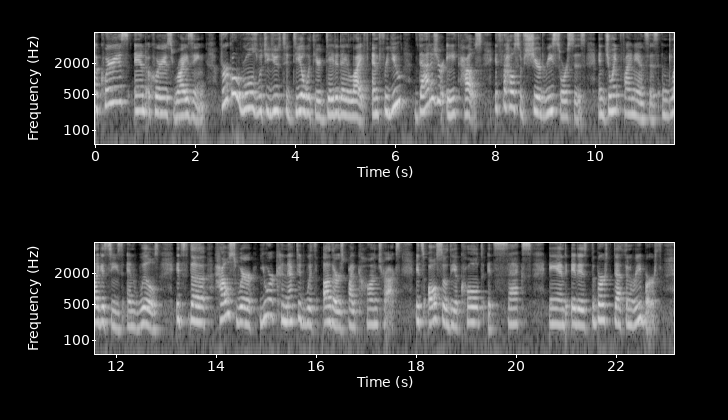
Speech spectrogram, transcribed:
Aquarius and Aquarius rising. Virgo rules what you use to deal with your day to day life. And for you, that is your eighth house. It's the house of shared resources and joint finances and legacies and wills. It's the house where you are connected with others by contracts. It's also the occult, it's sex, and it is the birth, death, and rebirth.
